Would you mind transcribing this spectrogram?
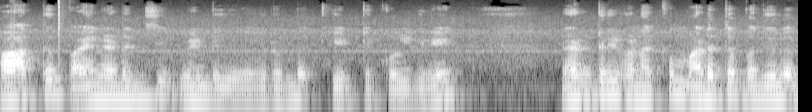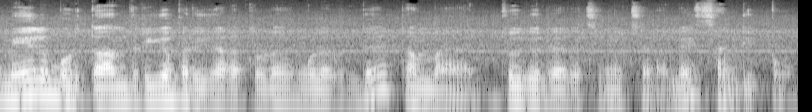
பார்த்து பயனடைஞ்சு வேண்டு விரும்ப கேட்டுக்கொள்கிறேன். நன்றி வணக்கம். அடுத்த பதிவில் மேலும் ஒரு தாந்திரிக பரிகாரத்தோடு உங்களை வந்து நம்ம ஜோதிட ரகசிய சேனலை சந்திப்போம்.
